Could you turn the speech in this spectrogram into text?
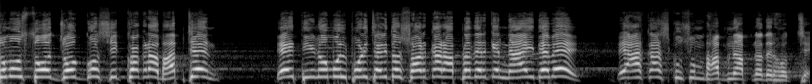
সমস্ত যোগ্য শিক্ষকরা ভাবছেন, এই তৃণমূল পরিচালিত সরকার আপনাদেরকে ন্যায় দেবে, এ আকাশ কুসুম ভাবনা আপনাদের হচ্ছে।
